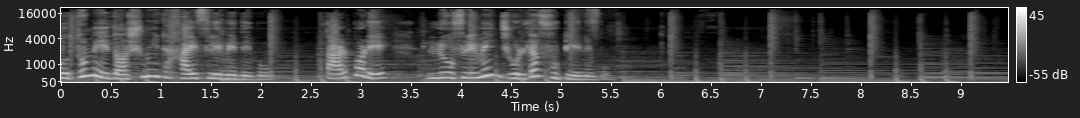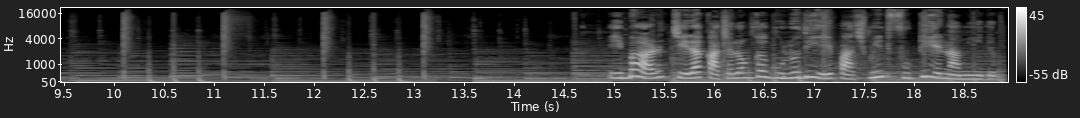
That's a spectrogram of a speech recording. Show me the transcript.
প্রথমে দশ মিনিট হাই ফ্লেমে দেব। তারপরে লো ফ্লেমে ঝোলটা ফুটিয়ে নেব। এবার চেরা কাঁচা লঙ্কা গুলো দিয়ে পাঁচ মিনিট ফুটিয়ে নামিয়ে দেব।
